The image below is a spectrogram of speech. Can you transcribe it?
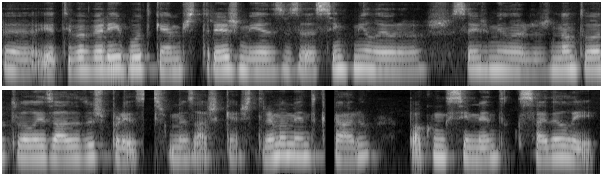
Uh, eu estive a ver aí bootcamps de 3 meses a 5 mil euros, 6 mil euros. Não estou atualizada dos preços, mas acho que é extremamente caro para o conhecimento que sai dali.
